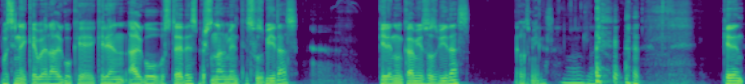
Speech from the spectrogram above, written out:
pues tiene que ver algo que querían, algo ustedes personalmente en sus vidas. ¿Quieren un cambio en sus vidas? De los míos. quieren,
